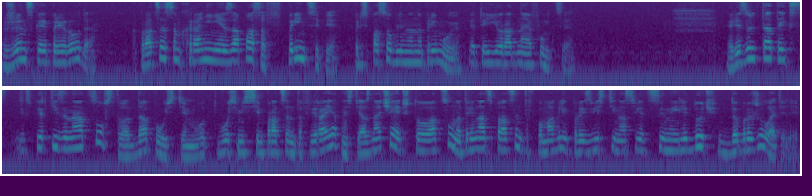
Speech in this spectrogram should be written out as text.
Женская природа к процессам хранения запасов в принципе приспособлена напрямую, это ее родная функция. Результаты экспертизы на отцовство, допустим, вот 87% вероятности означает, что отцу на 13% помогли произвести на свет сына или дочь доброжелатели,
